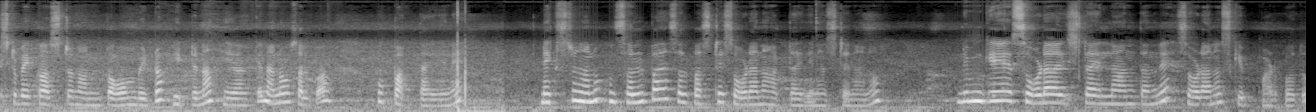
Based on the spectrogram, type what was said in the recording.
ಎಷ್ಟು ಬೇಕೋ ಅಷ್ಟು ನಾನು ತೊಗೊಂಬಿಟ್ಟು ಹಿಟ್ಟನ್ನ ಇದಕ್ಕೆ ನಾನು ಸ್ವಲ್ಪ ಉಪ್ಪು ಹಾಕ್ತಾಯಿದ್ದೀನಿ ನೆಕ್ಸ್ಟ್ ನಾನು ಒಂದು ಸ್ವಲ್ಪ ಸ್ವಲ್ಪ ಅಷ್ಟೇ ಸೋಡಾನ ಹಾಕ್ತಾಯಿದ್ದೀನಿ ಅಷ್ಟೇ ನಾನು. ನಿಮಗೆ ಸೋಡಾ ಇಷ್ಟ ಇಲ್ಲ ಅಂತಂದರೆ ಸೋಡಾನು ಸ್ಕಿಪ್ ಮಾಡ್ಬೋದು.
